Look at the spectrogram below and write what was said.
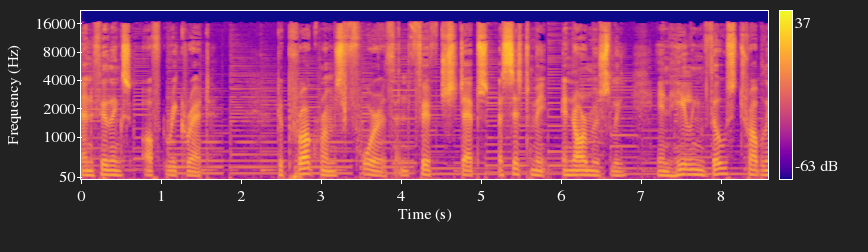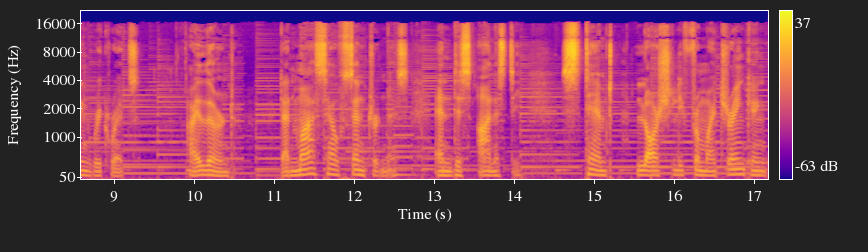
and feelings of regret. The program's fourth and fifth steps assist me enormously in healing those troubling regrets. I learned that my self centeredness and dishonesty stemmed largely from my drinking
